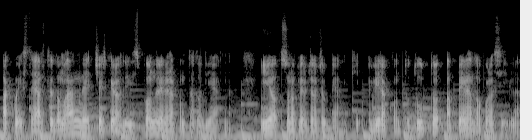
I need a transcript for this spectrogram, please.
A queste e altre domande cercherò di rispondere nella puntata odierna. Io sono Pier Giorgio Bianchi e vi racconto tutto appena dopo la sigla.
